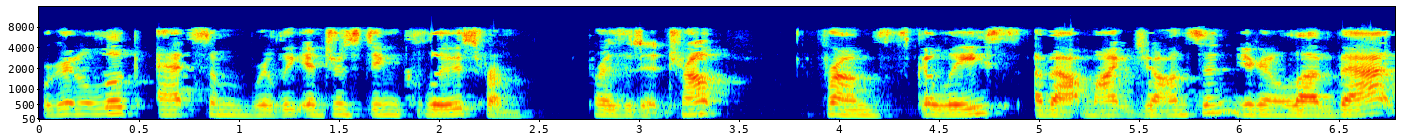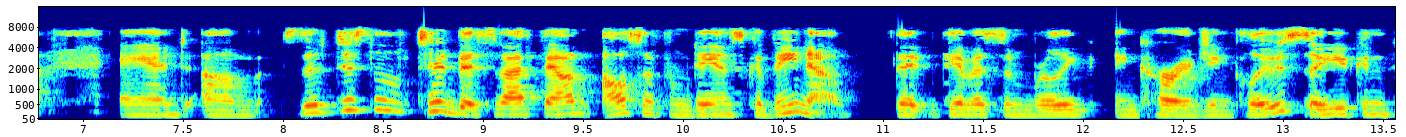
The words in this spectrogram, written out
We're going to look at some really interesting clues from President Trump, from Scalise about Mike Johnson. You're going to love that. And um, so just little tidbits that I found also from Dan Scavino that give us some really encouraging clues. So you can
